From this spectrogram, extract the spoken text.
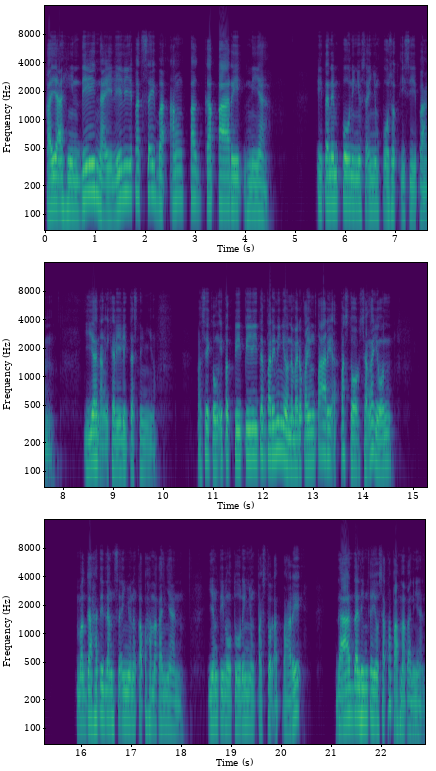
kaya hindi naililipat sa iba ang pagkapari niya. Itanim po ninyo sa inyong puso't isipan. Iyan ang ikaliligtas ninyo. Kasi kung ipagpipilitan pa rin ninyo na meron kayong pari at pastor, sa ngayon, maghahatid lang sa inyo ng kapahamakan yan. Yung tinuturing yung pastor at pari, dadalhin kayo sa kapahamakan yan.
